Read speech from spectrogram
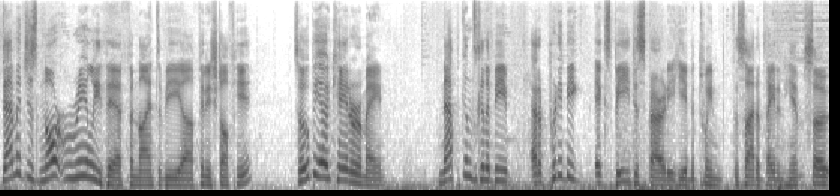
Damage is not really there for Nine to be uh, finished off here. So he'll be okay to remain. Napkin's going to be at a pretty big XP disparity here between the side of B8 and him. So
